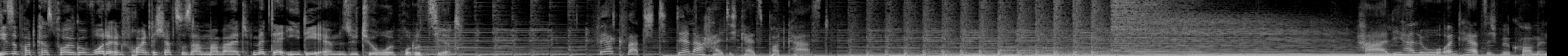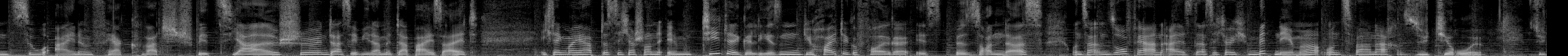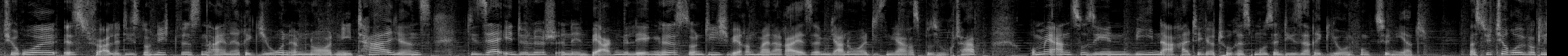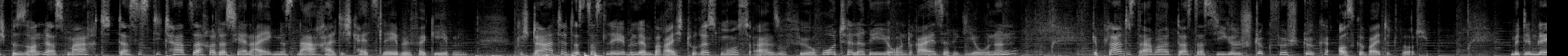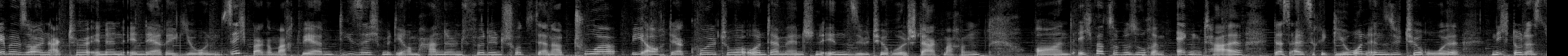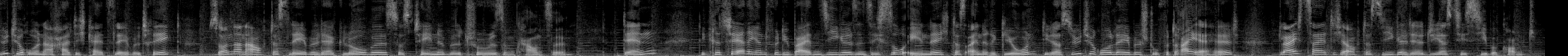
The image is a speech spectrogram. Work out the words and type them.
Diese Podcast-Folge wurde in freundlicher Zusammenarbeit mit der IDM Südtirol produziert. Wer quatscht? Der Nachhaltigkeitspodcast. Hallo und herzlich willkommen zu einem Verquatscht Spezial. Schön, dass ihr wieder mit dabei seid. Ich denke mal, ihr habt es sicher schon im Titel gelesen. Die heutige Folge ist besonders. Und zwar insofern, als dass ich euch mitnehme, und zwar nach Südtirol. Südtirol ist, für alle, die es noch nicht wissen, eine Region im Norden Italiens, die sehr idyllisch in den Bergen gelegen ist und die ich während meiner Reise im Januar diesen Jahres besucht habe, um mir anzusehen, wie nachhaltiger Tourismus in dieser Region funktioniert. Was Südtirol wirklich besonders macht, das ist die Tatsache, dass sie ein eigenes Nachhaltigkeitslabel vergeben. Gestartet ist das Label im Bereich Tourismus, also für Hotellerie und Reiseregionen. Geplant ist aber, dass das Siegel Stück für Stück ausgeweitet wird. Mit dem Label sollen AkteurInnen in der Region sichtbar gemacht werden, die sich mit ihrem Handeln für den Schutz der Natur wie auch der Kultur und der Menschen in Südtirol stark machen und ich war zu Besuch im Eggental, das als Region in Südtirol nicht nur das Südtirol Nachhaltigkeitslabel trägt, sondern auch das Label der Global Sustainable Tourism Council. Denn die Kriterien für die beiden Siegel sind sich so ähnlich, dass eine Region, die das Südtirol-Label Stufe 3 erhält, gleichzeitig auch das Siegel der GSTC bekommt.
